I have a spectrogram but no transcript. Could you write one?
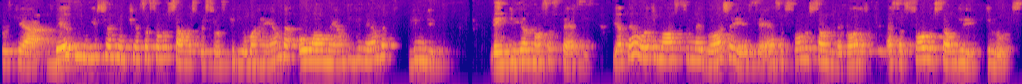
Porque a, desde o início a gente tinha essa solução, as pessoas queriam uma renda ou um aumento de renda, vendia, vendia as nossas peças. E até hoje o nosso negócio é esse, é essa solução de negócio, essa solução de, de looks.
